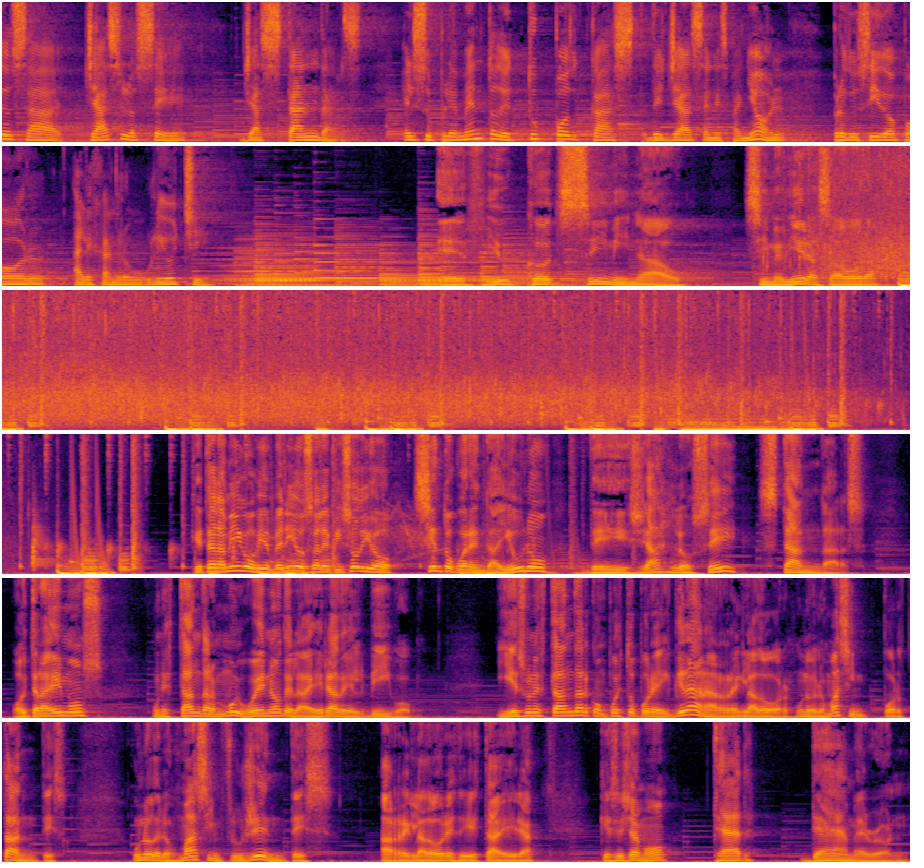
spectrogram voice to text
Bienvenidos a Jazz Lo Sé, Jazz Standards, el suplemento de tu podcast de jazz en español, producido por Alejandro Gugliucci. If you could see me now, si me vieras ahora. ¿Qué tal amigos? Bienvenidos al episodio 141 de Jazz Lo Sé Standards. Hoy traemos un estándar muy bueno de la era del bebop. Y es un estándar compuesto por el gran arreglador, uno de los más importantes, uno de los más influyentes arregladores de esta era, que se llamó Ted Dameron.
